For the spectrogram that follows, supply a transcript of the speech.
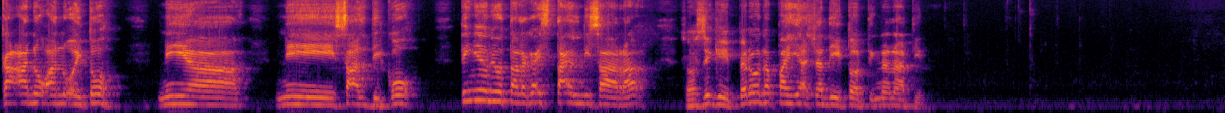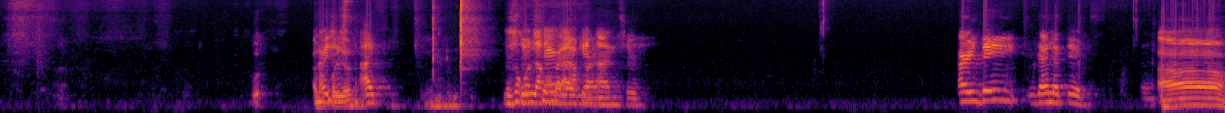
kaano-ano ito ni ah, ni Saldi ko. Tingnan niyo talaga style ni Sarah. So sige, pero napahiya siya dito. Tingnan natin. Ano I po just- yun? I, Gusto ko Mr. lang Chair, I can malaman. answer. are they relatives? Ah,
